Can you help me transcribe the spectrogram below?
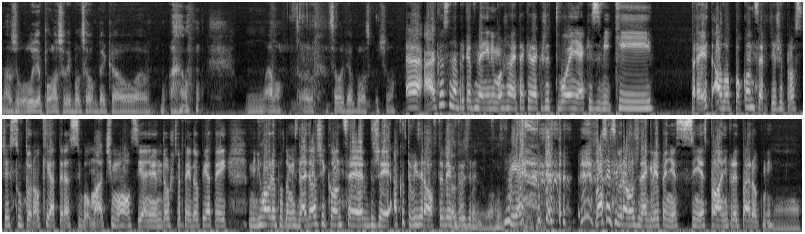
Nás ľudia ponosili po celom PKO a, a áno, celá kapela skočila. A ako sa napríklad zmenili možno aj také, takže tvoje nejaké zvyky, pred alebo po koncerte, že proste sú to roky a teraz si bol mladší, mohol si, ja neviem, do 4. do 5. byť hore, potom ísť na ďalší koncert, že ako to vyzeralo vtedy, to ako to vyzeralo? Nie. vlastne si vravil, že na griepe si nespal ani pred pár rokmi. No,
